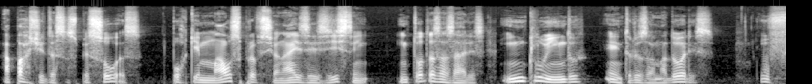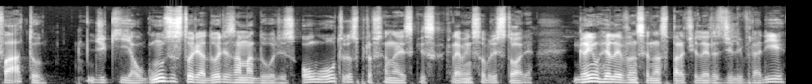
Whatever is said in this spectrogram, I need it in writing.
a partir dessas pessoas, porque maus profissionais existem em todas as áreas, incluindo entre os amadores. O fato de que alguns historiadores amadores ou outros profissionais que escrevem sobre história ganham relevância nas prateleiras de livraria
